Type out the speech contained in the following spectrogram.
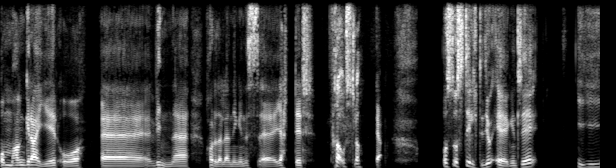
om han greier å eh, vinne hordalendingenes eh, hjerter. Fra Oslo. Ja. Og så stilte de jo egentlig i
